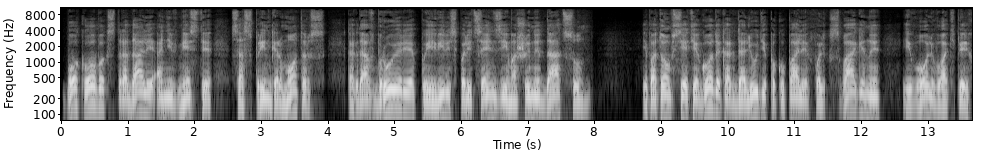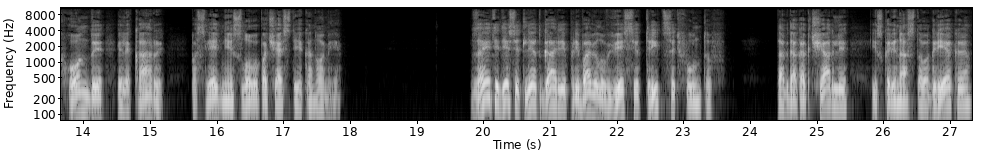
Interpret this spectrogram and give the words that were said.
Бок о бок страдали они вместе со Springer Motors, когда в Бруере появились по лицензии машины Datsun, и потом все те годы, когда люди покупали «Фольксвагены» и «Вольву», а теперь «Хонды» или «Кары», последнее слово по части экономии. За эти десять лет Гарри прибавил в весе 30 фунтов, тогда как Чарли из коренастого грека,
